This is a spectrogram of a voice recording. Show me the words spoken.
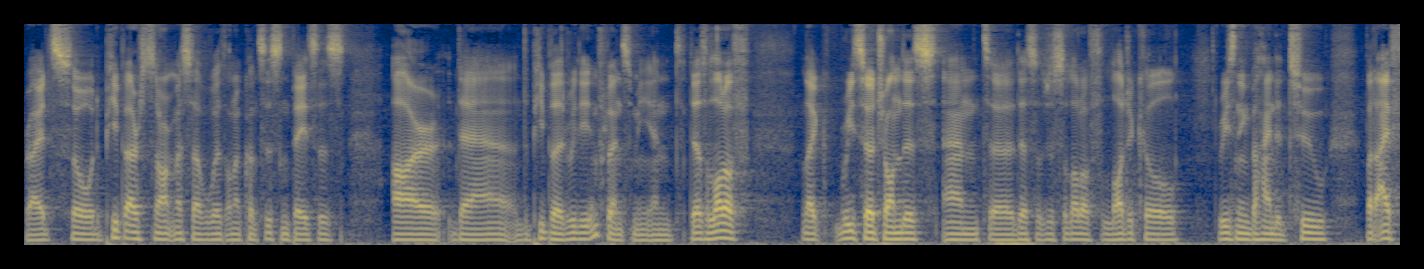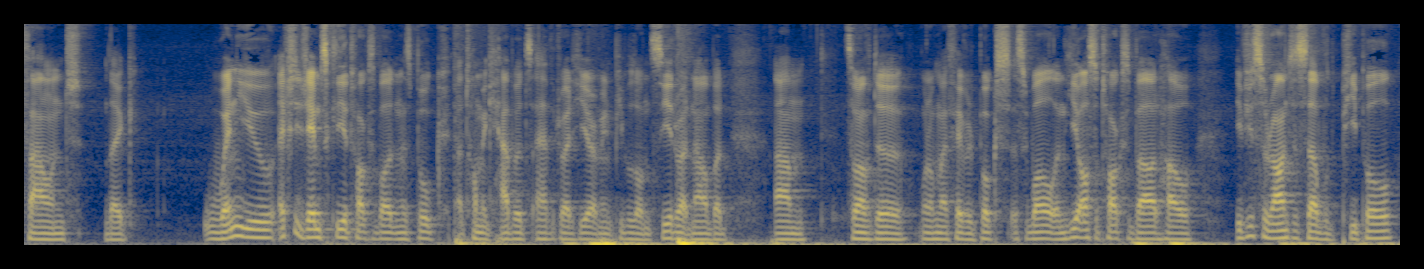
right? So the people I surround myself with on a consistent basis are the the people that really influence me, and there's a lot of like research on this, and uh, there's just a lot of logical reasoning behind it too. But I found like when you actually James Clear talks about in his book Atomic Habits. I have it right here. I mean, people don't see it right now, but um, it's one of the one of my favorite books as well. And he also talks about how if you surround yourself with people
